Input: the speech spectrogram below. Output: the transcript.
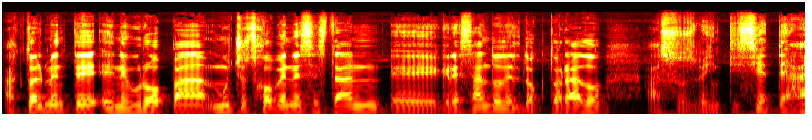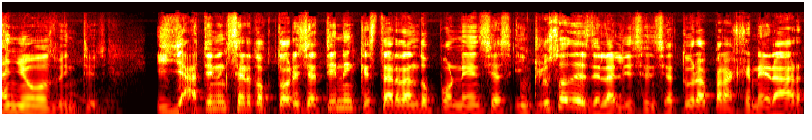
Actualmente en Europa muchos jóvenes están eh, egresando del doctorado a sus 27 años, 20 y ya tienen que ser doctores, ya tienen que estar dando ponencias, incluso desde la licenciatura para generar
